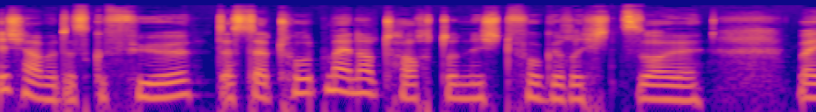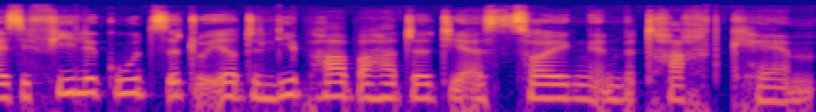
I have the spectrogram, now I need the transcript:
ich habe das Gefühl, dass der Tod meiner Tochter nicht vor Gericht soll, weil sie viele gut situierte Liebhaber hatte, die als Zeugen in Betracht kämen.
